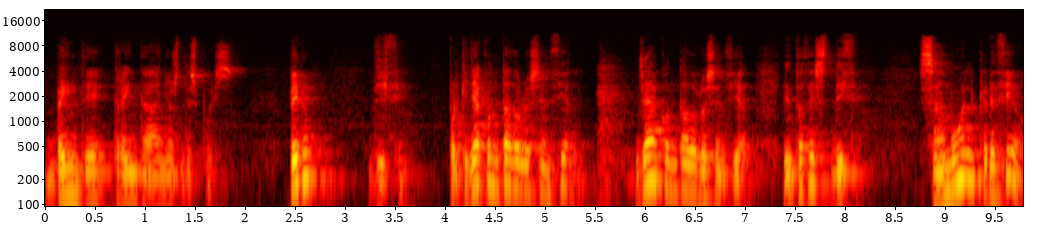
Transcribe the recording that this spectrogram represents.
20, 30 años después. Pero, dice, porque ya ha contado lo esencial, ya ha contado lo esencial. Y entonces dice, Samuel creció,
